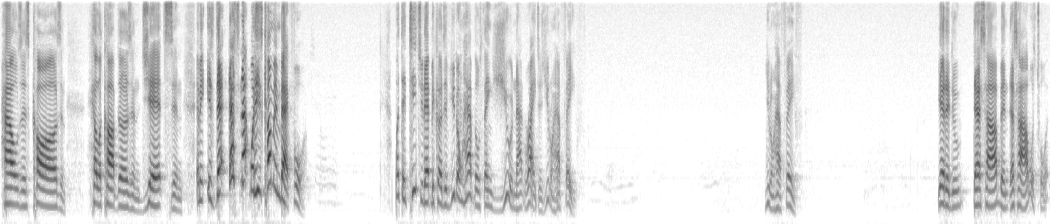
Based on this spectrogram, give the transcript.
houses, cars, and helicopters and jets? And I mean, is that that's not what he's coming back for. But they teach you that because if you don't have those things, you're not righteous. You don't have faith. You don't have faith. Yeah, they do. That's how I've been. That's how I was taught.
